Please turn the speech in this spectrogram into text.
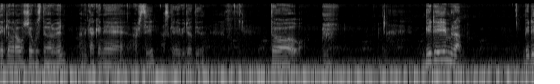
দেখলে ওরা অবশ্যই বুঝতে পারবেন আমি কাকে নিয়ে আসছি আজকের এই ভিডিওটিতে তো বিডি ইমরান। বিডি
